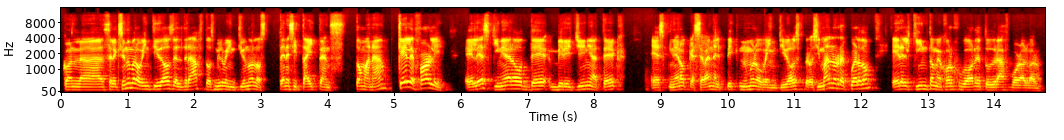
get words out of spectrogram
Con la selección número 22 del draft 2021, los Tennessee Titans toman a Caleb Farley, el esquinero de Virginia Tech, esquinero que se va en el pick número 22, pero si mal no recuerdo, era el quinto mejor jugador de tu draft board, Álvaro.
